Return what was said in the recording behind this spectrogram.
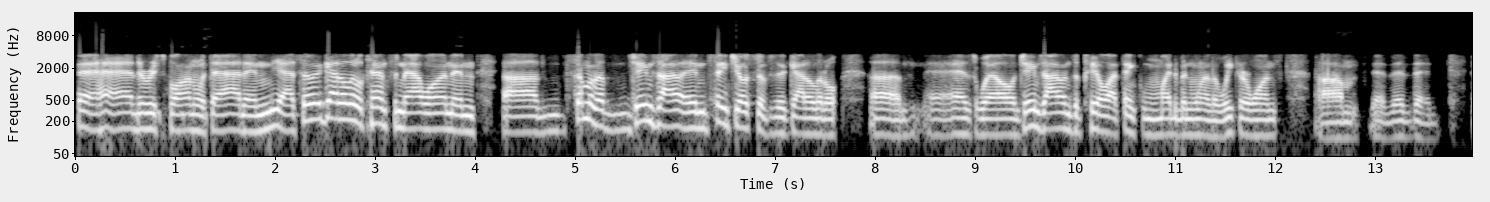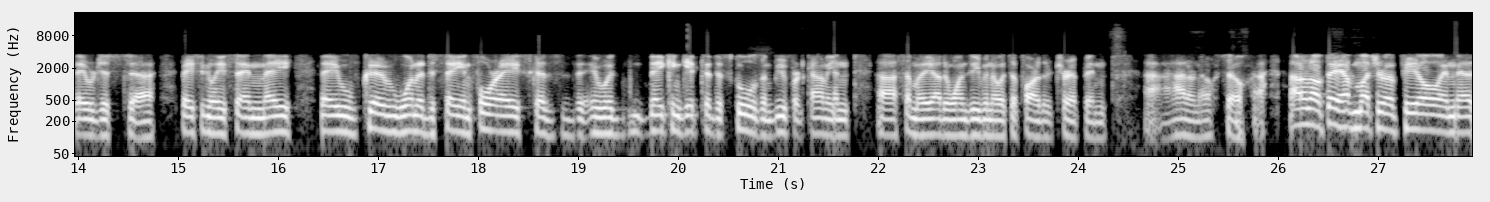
had to respond with that, and yeah, so it got a little tense in that one, and uh, some of the James Island and St. Joseph's it got a little uh, as well. James Island's appeal, I think, might have been one of the weaker ones. Um, they, they, they were just uh, basically saying they they could wanted to stay in 4A because it would they can get to the schools in Beaufort County and uh, some of the other ones, even though it's a farther trip, and uh, I don't know. So I don't know if they have much of an appeal, and uh,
